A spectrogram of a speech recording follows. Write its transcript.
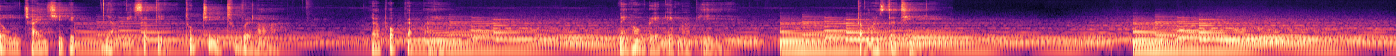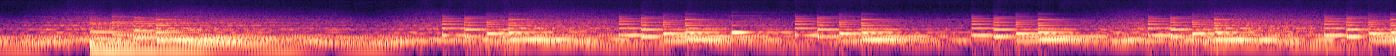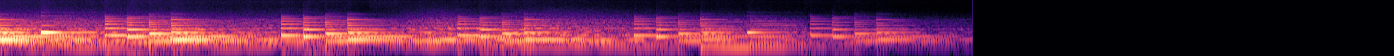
จงใช้ชีวิตอย่างมีสติทุกที่ทุกเวลา แล้วพบกันใหม่ ในห้องเรียน MRP กับมาสเตอร์ที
